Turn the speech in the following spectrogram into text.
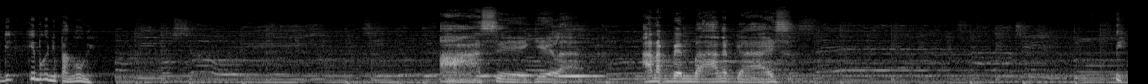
Dia kayak bukan di panggung ya? Asik, gila. Anak band banget guys. Ih,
